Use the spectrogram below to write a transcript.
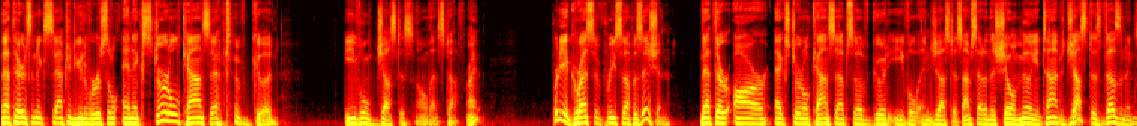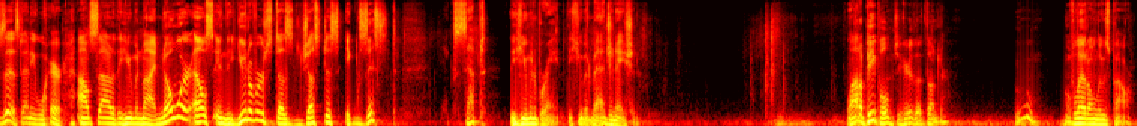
that there's an accepted universal and external concept of good, evil, justice, all that stuff, right? Pretty aggressive presupposition that there are external concepts of good, evil, and justice. I've said on the show a million times justice doesn't exist anywhere outside of the human mind. Nowhere else in the universe does justice exist except the human brain, the human imagination. A lot of people, did you hear that thunder? Ooh, hopefully I don't lose power.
